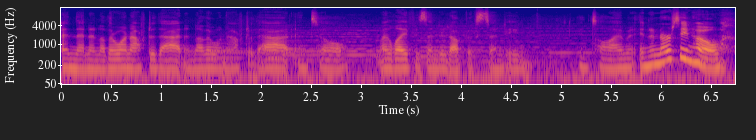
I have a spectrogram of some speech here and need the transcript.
and then another one after that, another one after that, until my life has ended up extending until I'm in a nursing home.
